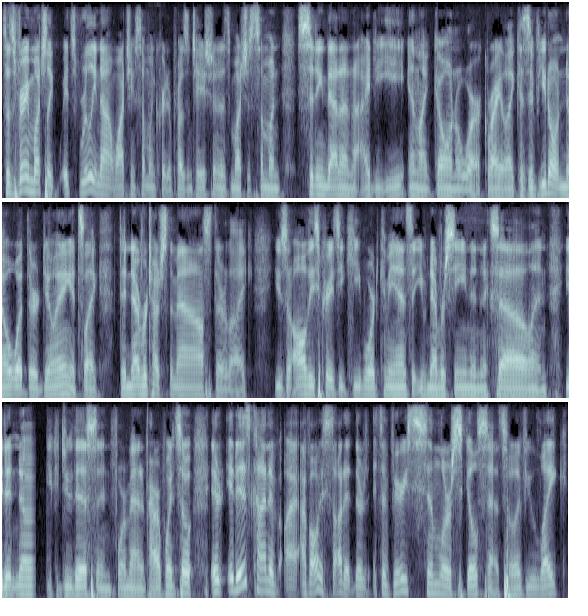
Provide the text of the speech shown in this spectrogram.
So it's very much like it's really not watching someone create a presentation as much as someone sitting down on an ide and like going to work right? Like because if you don't know what they're doing it's like they never touch the mouse they're like using all these crazy keyboard commands that you've never seen in Excel, and you didn't know you could do this in format in PowerPoint. So it, it is kind of I, have always thought it there's it's a very similar skill set. So if you like,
